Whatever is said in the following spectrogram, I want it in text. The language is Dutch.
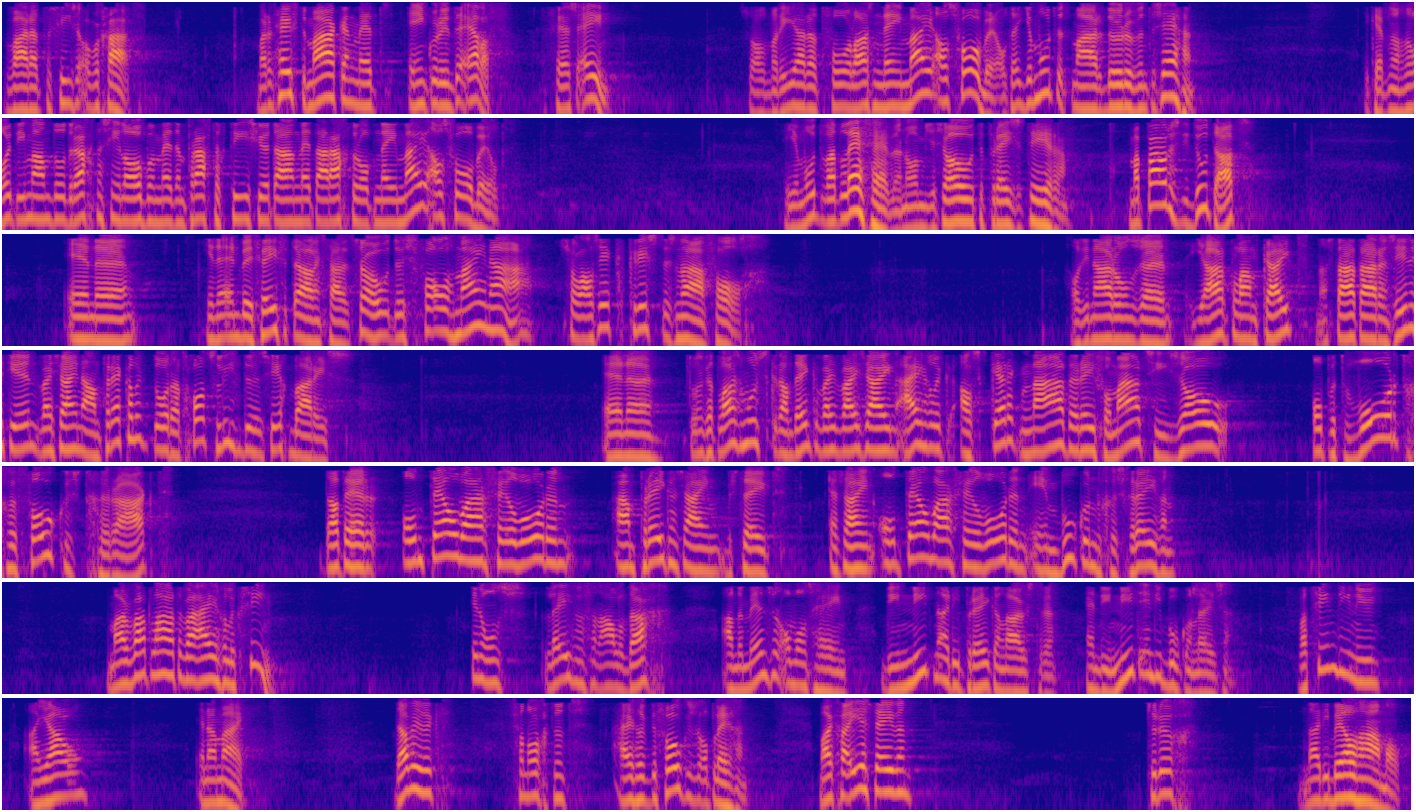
waar het precies over gaat. Maar het heeft te maken met 1 Korinthe 11, vers 1. Zoals Maria dat voorlas, neem mij als voorbeeld. Je moet het maar durven te zeggen. Ik heb nog nooit iemand door drachten zien lopen met een prachtig t-shirt aan met daarachterop neem mij als voorbeeld. Je moet wat lef hebben om je zo te presenteren. Maar Paulus die doet dat. En uh, in de NBV-vertaling staat het zo, dus volg mij na, zoals ik Christus navolg. Als je naar onze jaarplan kijkt, dan staat daar een zinnetje in. Wij zijn aantrekkelijk doordat Gods liefde zichtbaar is. En uh, toen ik het las, moest ik eraan denken, wij, wij zijn eigenlijk als kerk na de reformatie zo op het woord gefocust geraakt, dat er ontelbaar veel woorden aan preken zijn besteed. Er zijn ontelbaar veel woorden in boeken geschreven. Maar wat laten we eigenlijk zien? In ons leven van alle dag aan de mensen om ons heen die niet naar die preken luisteren en die niet in die boeken lezen. Wat zien die nu aan jou en aan mij? Daar wil ik vanochtend eigenlijk de focus op leggen. Maar ik ga eerst even terug naar die belhamel.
